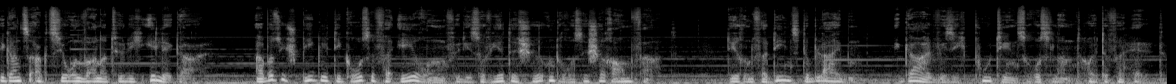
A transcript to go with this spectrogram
Die ganze Aktion war natürlich illegal, aber sie spiegelt die große Verehrung für die sowjetische und russische Raumfahrt. Deren Verdienste bleiben, egal wie sich Putins Russland heute verhält.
